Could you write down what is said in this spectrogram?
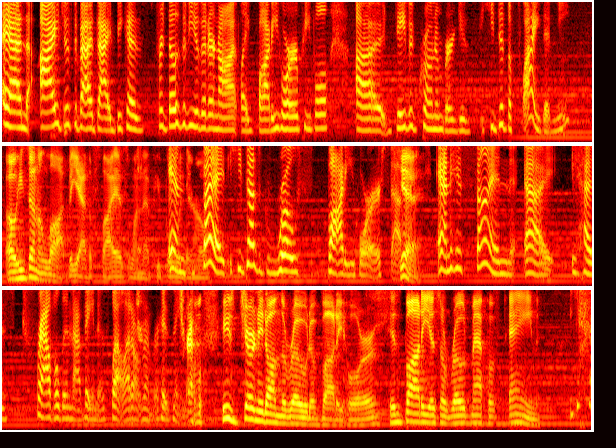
and i just about died because for those of you that are not like body horror people uh david cronenberg is he did the fly didn't he Oh, he's done a lot, but yeah, The Fly is one that people and would know. but he does gross body horror stuff yeah, and his son uh has traveled in that vein as well i don't remember his name travel. He's journeyed on the road of body horror. His body is a roadmap of pain. yeah Just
